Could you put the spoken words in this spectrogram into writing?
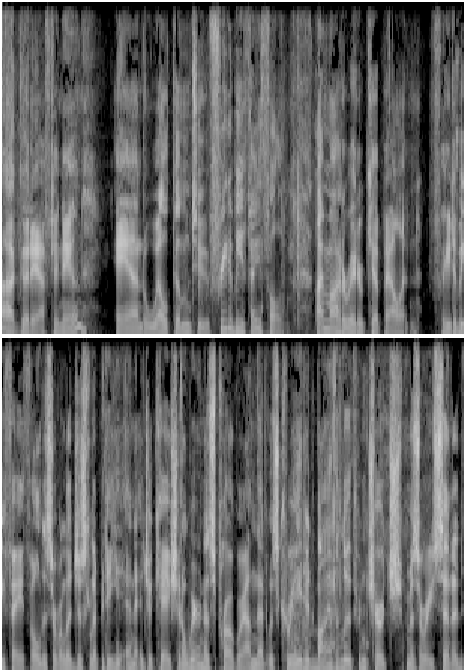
Uh, good afternoon, and welcome to Free to Be Faithful. I'm moderator Kip Allen. Free to Be Faithful is a religious liberty and education awareness program that was created by the Lutheran Church Missouri Synod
